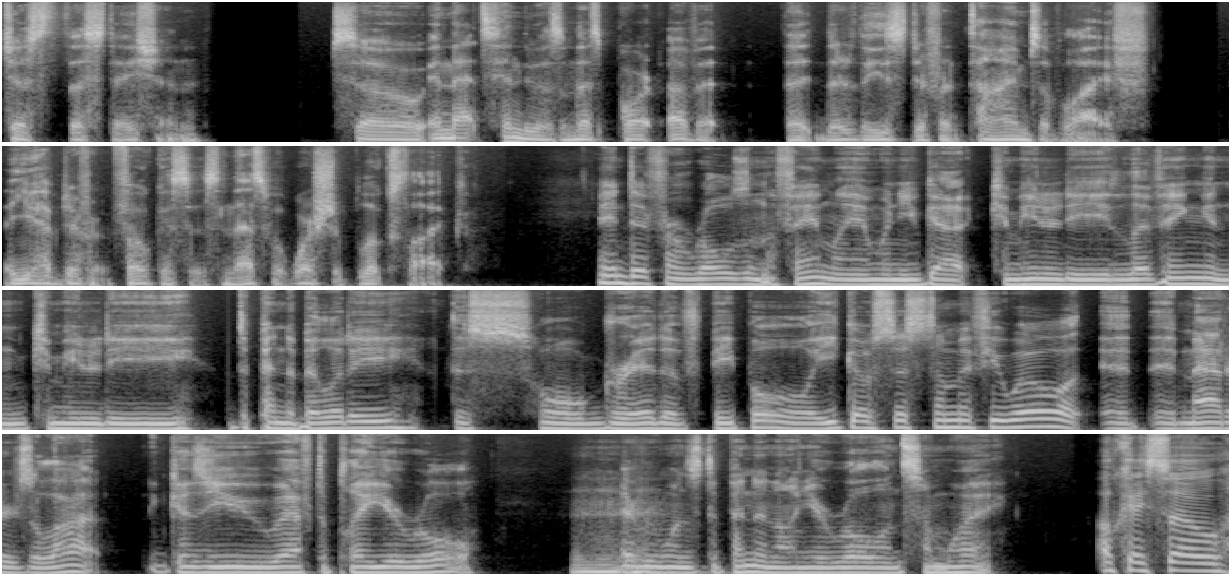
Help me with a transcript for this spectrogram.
just the station. So, and that's Hinduism. That's part of it. That there are these different times of life that you have different focuses, and that's what worship looks like and different roles in the family. And when you've got community living and community dependability, this whole grid of people, ecosystem, if you will, it, it matters a lot because you have to play your role. Mm-hmm. Everyone's dependent on your role in some way. Okay, so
